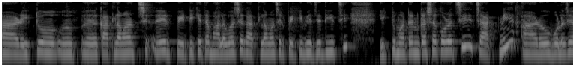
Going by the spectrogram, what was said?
আর একটু কাতলা মাছের পেটি খেতে ভালোবাসে, কাতলা মাছের পেটি ভেজে দিয়েছি। একটু মাটন কষা করেছি, চাটনি। আর ও বলেছে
